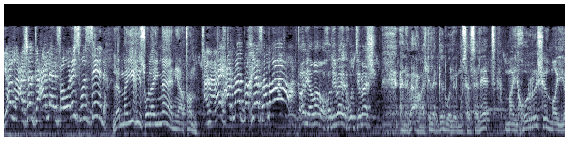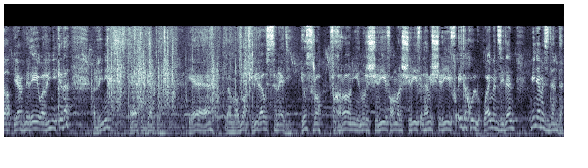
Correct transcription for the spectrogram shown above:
يلا عشان تعلق الفوانيس والزينة. لما يجي سليمان يا طنط. أنا رايحة المطبخ يا صلاح. طيب يا ماما خدي بالك وانت ماشي أنا بقى عملت لك جدول للمسلسلات. ما يخرش المية. يا ابن الإيه وريني كده. وريني. هات الجدول. ياه ده الموضوع كبير قوي السنة دي. يسرى فخراني نور الشريف عمر الشريف إلهام الشريف إيه ده كله؟ وأيمن زيدان؟ مين أيمن زيدان ده؟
